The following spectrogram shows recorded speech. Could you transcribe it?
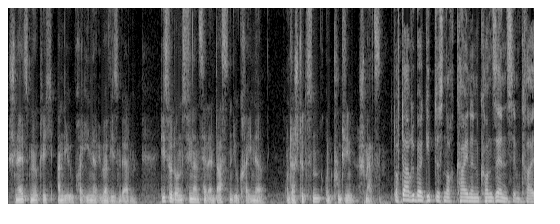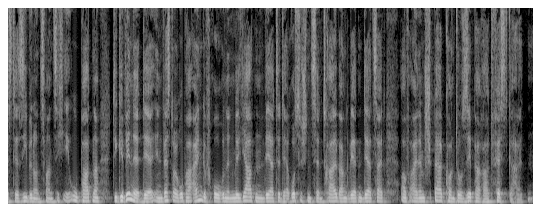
schnellstmöglich an die Ukraine überwiesen werden. Dies würde uns finanziell entlasten, die Ukraine unterstützen und Putin schmerzen. Doch darüber gibt es noch keinen Konsens im Kreis der 27 EU-Partner. Die Gewinne der in Westeuropa eingefrorenen Milliardenwerte der russischen Zentralbank werden derzeit auf einem Sperrkonto separat festgehalten.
